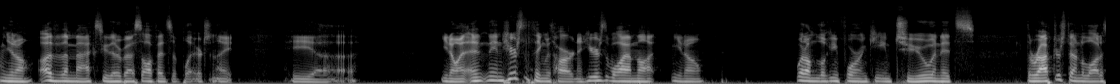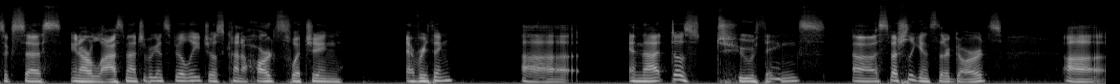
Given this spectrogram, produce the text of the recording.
you know, other than Maxey, their best offensive player tonight. He uh, you know, and, and here's the thing with Harden, and here's why I'm not, you know, what I'm looking for in game two, and it's the Raptors found a lot of success in our last matchup against Philly, just kind of hard switching everything. Uh, and that does two things, uh, especially against their guards. Uh,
